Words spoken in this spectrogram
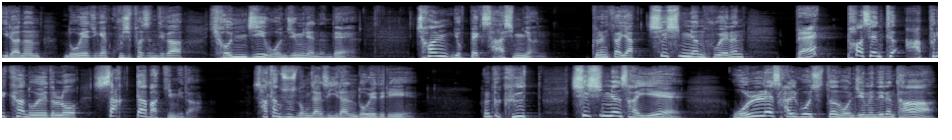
일하는 노예 중에 90%가 현지 원주민이었는데 1640년 그러니까 약 70년 후에는 100% 아프리카 노예들로 싹 다 바뀝니다. 사탕수수 농장에서 일하는 노예들이 그러니까 그 70년 사이에 원래 살고 있었던 원주민들은 다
